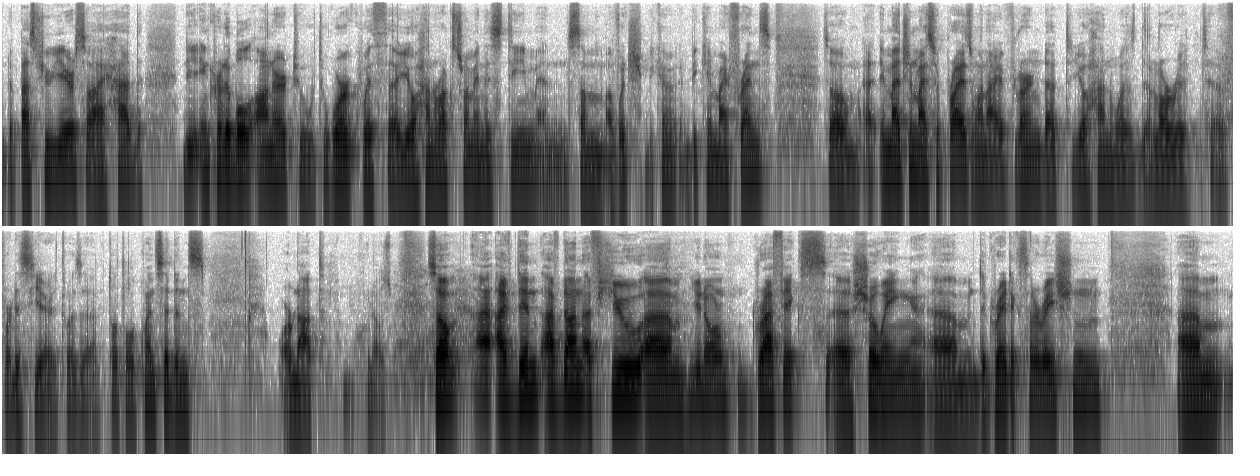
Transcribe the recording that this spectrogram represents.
the past few years. So I had the incredible honor to, to work with uh, Johan Rockström and his team, and some of which became, became my friends. So uh, imagine my surprise when I've learned that Johan was the laureate uh, for this year. It was a total coincidence or not, who knows. So I, have done, I've done a few, um, you know, graphics uh, showing um, the great acceleration. Um,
